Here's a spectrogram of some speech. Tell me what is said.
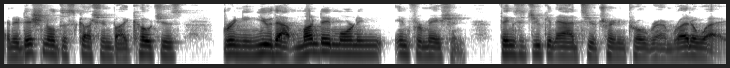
an additional discussion by coaches bringing you that Monday morning information, things that you can add to your training program right away.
